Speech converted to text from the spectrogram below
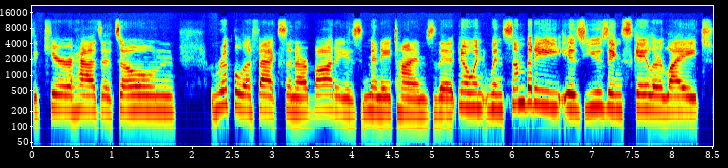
the cure has its own ripple effects in our bodies many times that you know when when somebody is using scalar light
